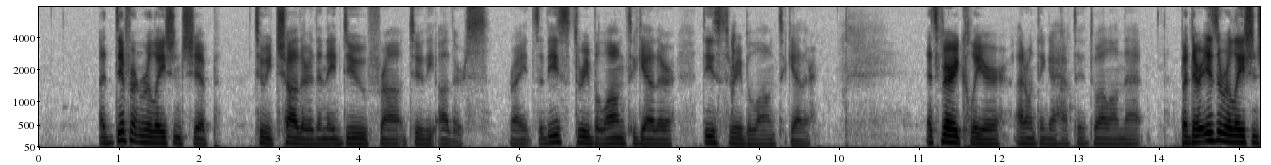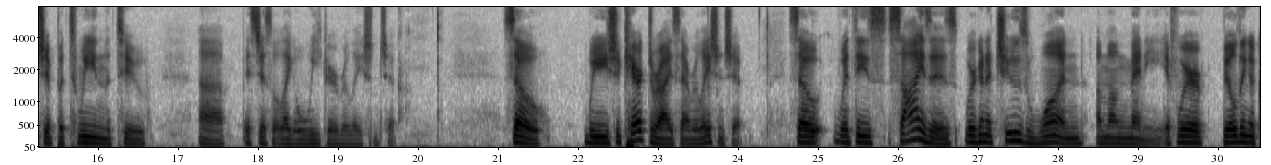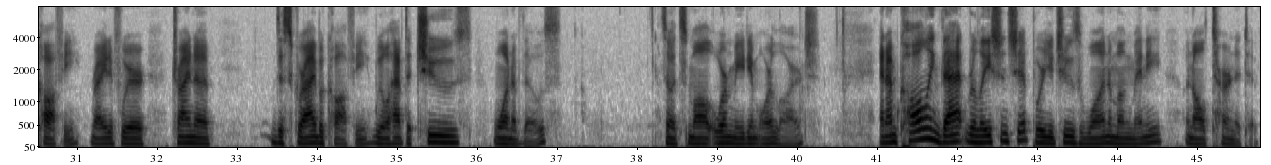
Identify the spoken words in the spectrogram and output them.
a different relationship to each other than they do from to the others, right? So these three belong together. These three belong together. It's very clear. I don't think I have to dwell on that but there is a relationship between the two. Uh, it's just like a weaker relationship. So we should characterize that relationship. So with these sizes, we're going to choose one among many. If we're building a coffee, right? If we're trying to describe a coffee, we will have to choose one of those. So it's small or medium or large. And I'm calling that relationship where you choose one among many an alternative.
